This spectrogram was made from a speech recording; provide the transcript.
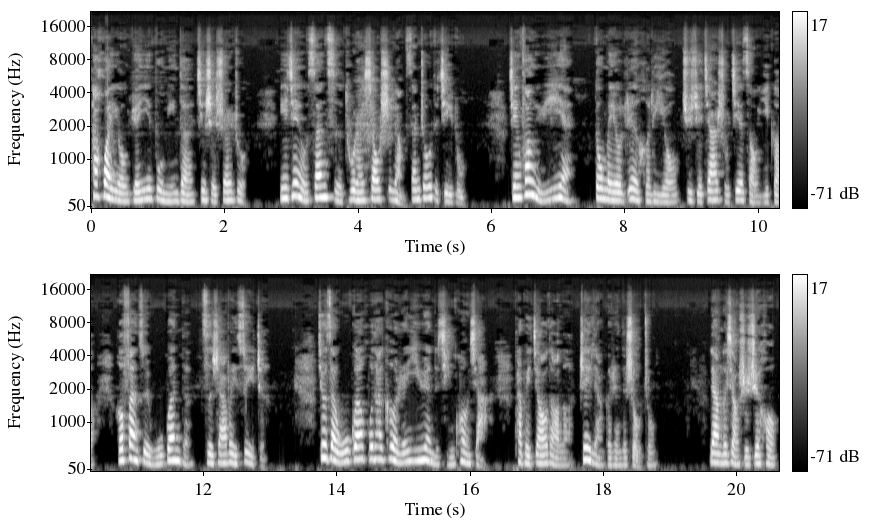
他患有原因不明的精神衰弱，已经有三次突然消失两三周的记录。警方与医院。都没有任何理由拒绝家属接走一个和犯罪无关的自杀未遂者。就在无关乎他个人意愿的情况下，他被交到了这两个人的手中。两个小时之后，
